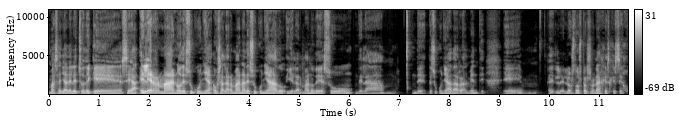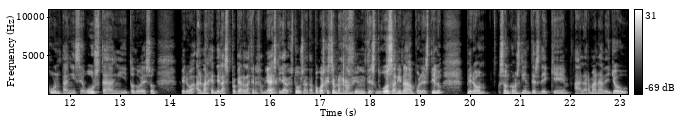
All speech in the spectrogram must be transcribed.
más allá del hecho de que sea el hermano de su cuñado, o sea, la hermana de su cuñado y el hermano de su, de la, de, su cuñada realmente, eh, los dos personajes que se juntan y se gustan y todo eso, pero al margen de las propias relaciones familiares, que ya ves tú, o sea, tampoco es que sea una relación incestuosa ni nada por el estilo, pero son conscientes de que a la hermana de Joe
